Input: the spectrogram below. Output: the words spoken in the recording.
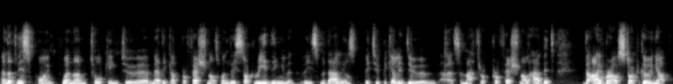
And at this point, when I'm talking to uh, medical professionals, when they start reading these medallions, they typically do um, as a matter of professional habit, the eyebrows start going up.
